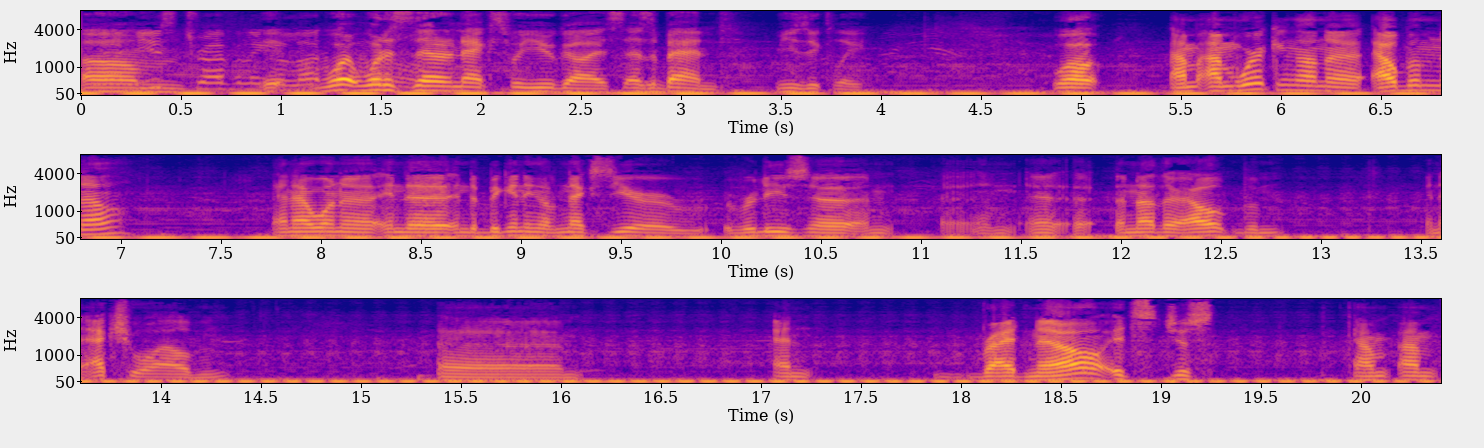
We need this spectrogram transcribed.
um, he's traveling a it- lot. what what is there next for you guys as a band musically? Well, I'm I'm working on an album now, and I wanna in the in the beginning of next year release uh, an, an, a, another album, an actual album. Um, and right now it's just I'm I'm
